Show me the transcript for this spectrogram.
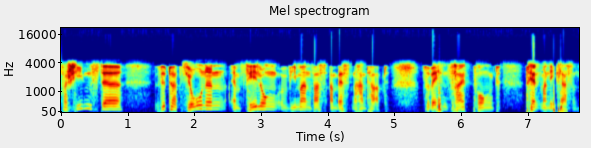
verschiedenste Situationen, Empfehlungen, wie man was am besten handhabt. Zu welchem Zeitpunkt trennt man die Klassen?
